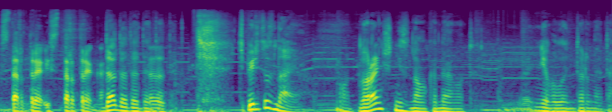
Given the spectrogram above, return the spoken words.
Стартрек, из Стартрека. Да, да, да, да, да. Да-да. Теперь-то знаю. Вот. Но раньше не знал, когда вот не было интернета.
